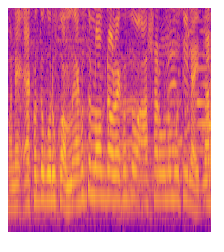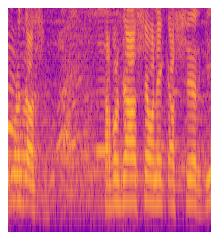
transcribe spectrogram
মানে এখন তো গরু কম, এখন তো লকডাউন এখন তো আসার অনুমতি নাই, তারপরে যা আসে। তারপর যা আসে, অনেক আসছে আর কি।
